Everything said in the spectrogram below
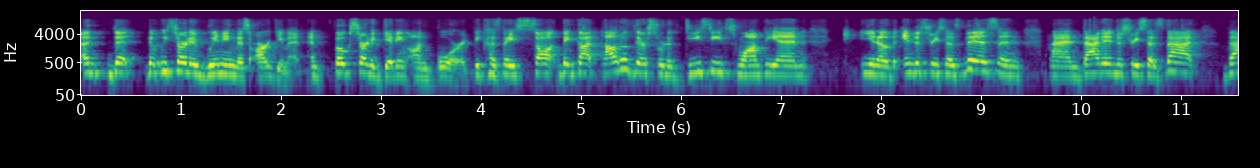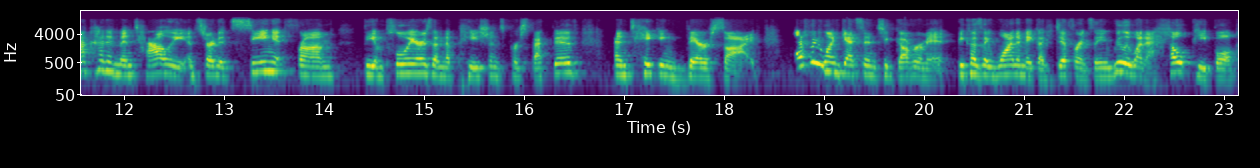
and that that we started winning this argument and folks started getting on board because they saw they got out of their sort of DC swampian you know the industry says this and and that industry says that that kind of mentality and started seeing it from the employers and the patient's perspective and taking their side. Everyone gets into government because they want to make a difference. They really want to help people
